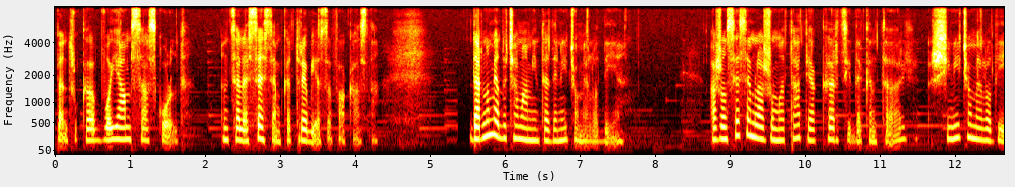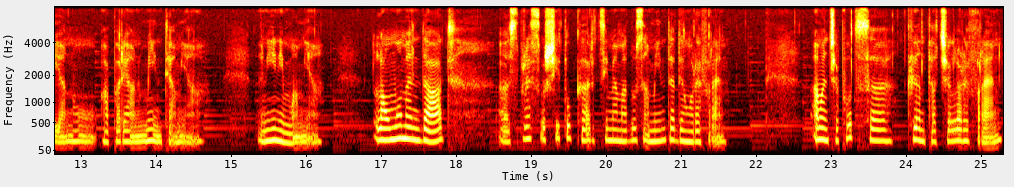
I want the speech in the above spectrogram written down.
pentru că voiam să ascult. înțelesesem că trebuie să fac asta. Dar nu mi-aduceam aminte de nicio melodie. Ajunsesem la jumătatea cărții de cântări și nicio melodie nu apărea în mintea mea, în inima mea. La un moment dat, spre sfârșitul cărții, mi-am adus aminte de un refren. Am început să cânt acel refren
